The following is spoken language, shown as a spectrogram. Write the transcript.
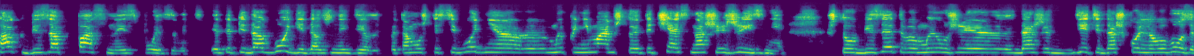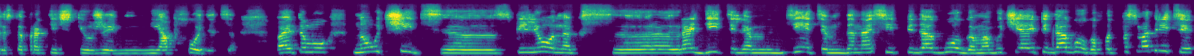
как безопасно использовать. Это педагоги должны делать, потому что сегодня э, мы понимаем, что это часть нашей жизни, что без этого мы уже, даже дети дошкольного возраста практически уже не обходятся. Поэтому научить э, с пеленок, с родителям, детям доносить педагогам, обучая педагогов, педагогов. Вот посмотрите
